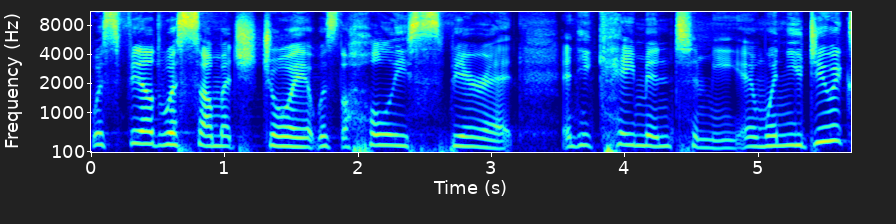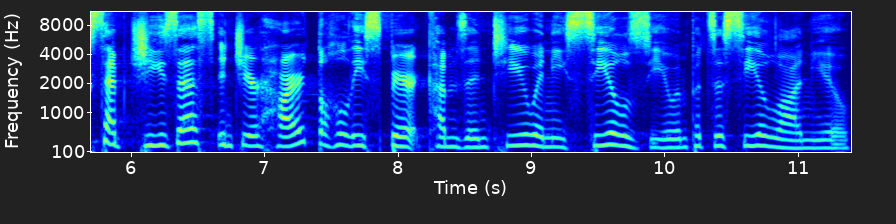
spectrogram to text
was filled with so much joy. It was the Holy Spirit, and he came into me. And when you do accept Jesus into your heart, the Holy Spirit comes into into you and He seals you and puts a seal on you.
